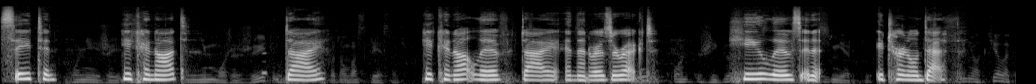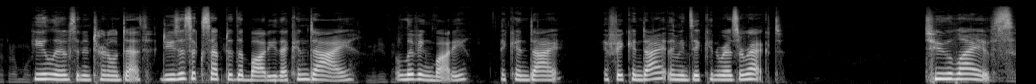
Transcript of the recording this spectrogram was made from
Satan. He cannot die, he cannot live, die, and then resurrect. He lives in eternal death. He lives in eternal death. Jesus accepted the body that can die, a living body. It can die. If it can die, that means it can resurrect. Two lives.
